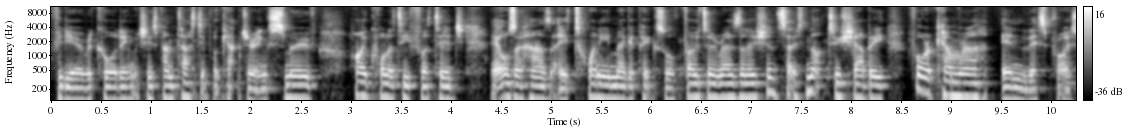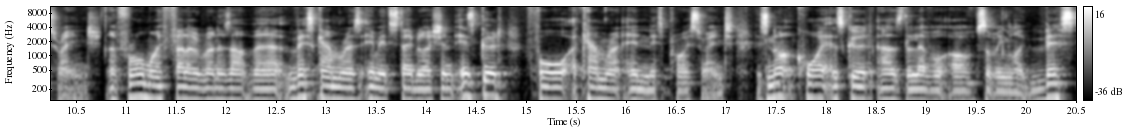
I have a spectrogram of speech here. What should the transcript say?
video recording, which is fantastic for capturing smooth, high quality footage. It also has a 20 megapixel photo resolution, so it's not too shabby for a camera in this price range. And for all my fellow runners out there, this camera's image stabilization is good for a camera in this price range. It's not quite as good as the level of something like this,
